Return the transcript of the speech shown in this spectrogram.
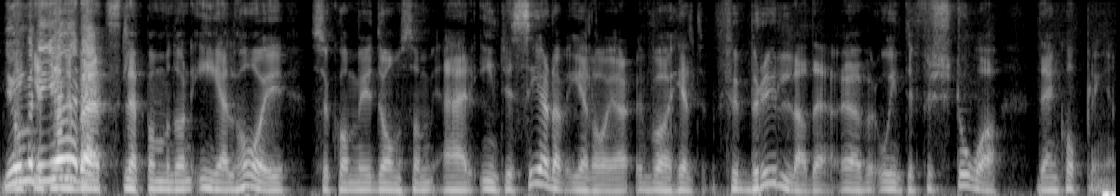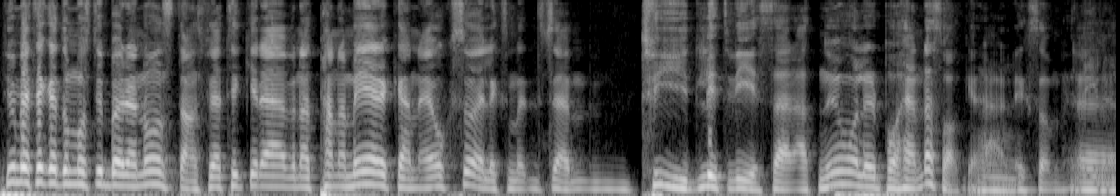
Jo, men det Vilket gör innebär det. att släpper man då en elhoj så kommer ju de som är intresserade av elhojar vara helt förbryllade över och inte förstå den kopplingen. Jo men jag tänker att de måste börja någonstans för jag tycker även att Pan American är också liksom så här tydligt visar att nu håller det på att hända saker här liksom. Eh,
